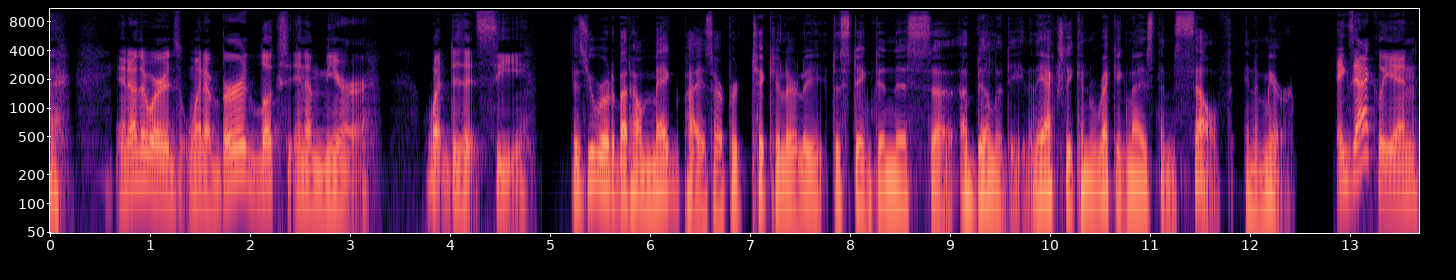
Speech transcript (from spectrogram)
in other words, when a bird looks in a mirror, what does it see? Because you wrote about how magpies are particularly distinct in this uh, ability. They actually can recognize themselves in a mirror. Exactly. And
